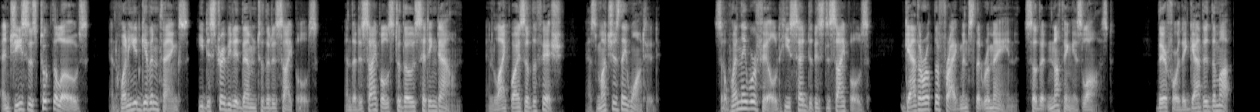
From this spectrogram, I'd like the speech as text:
And Jesus took the loaves, and when he had given thanks, he distributed them to the disciples, and the disciples to those sitting down, and likewise of the fish, as much as they wanted. So when they were filled, he said to his disciples, Gather up the fragments that remain, so that nothing is lost. Therefore they gathered them up,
